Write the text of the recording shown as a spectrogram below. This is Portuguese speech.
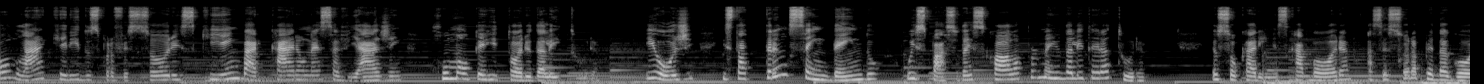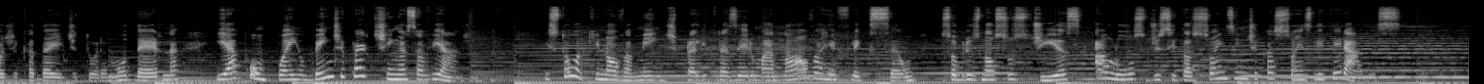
Olá, queridos professores que embarcaram nessa viagem rumo ao território da leitura e hoje está transcendendo o espaço da escola por meio da literatura. Eu sou Karina Escabora, assessora pedagógica da editora Moderna e acompanho bem de pertinho essa viagem. Estou aqui novamente para lhe trazer uma nova reflexão sobre os nossos dias à luz de citações e indicações literárias.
